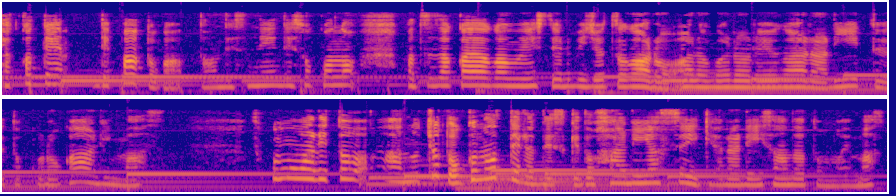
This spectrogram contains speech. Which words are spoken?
百貨店、デパートがあったんですね。で、そこの松坂屋が運営している美術画廊、アルブルリューガラリーというところがあります。そこも割と、あの、ちょっと奥まってるんですけど、入りやすいギャラリーさんだと思います。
